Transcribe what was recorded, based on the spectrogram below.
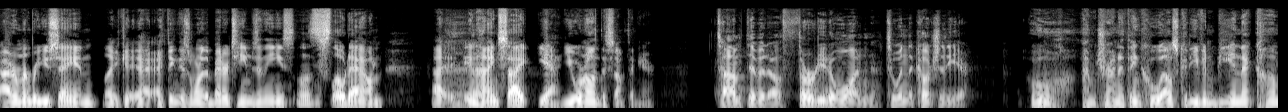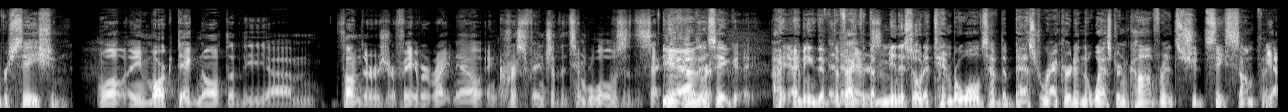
I remember you saying, like, I, think this is one of the better teams in the East. Let's slow down. Uh, in hindsight, yeah, you were on to something here. Tom Thibodeau, thirty to one to win the Coach of the Year. Ooh, I'm trying to think who else could even be in that conversation. Well, I mean, Mark Daigneault of the um, Thunder is your favorite right now, and Chris Finch of the Timberwolves is the second. Yeah, favorite. I was gonna say. I, I mean, the, the fact that the Minnesota Timberwolves have the best record in the Western Conference should say something. Yeah.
